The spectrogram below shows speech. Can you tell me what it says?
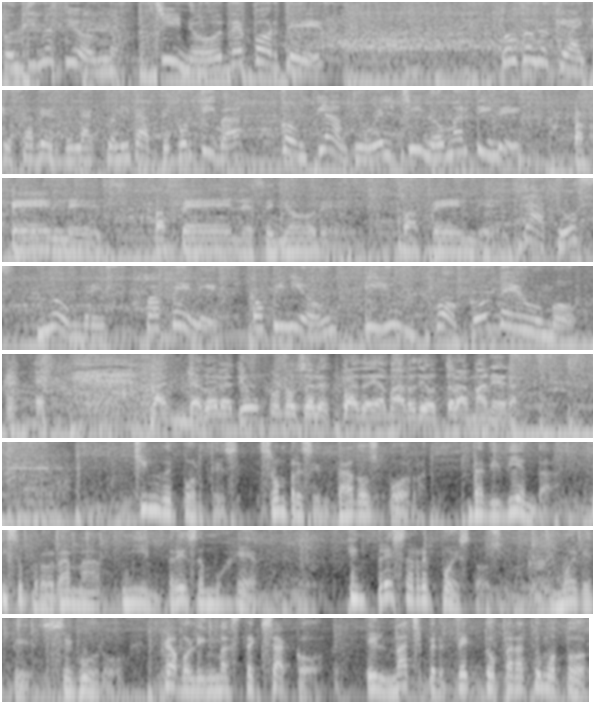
continuación, Chino Deportes. Todo lo que hay que saber de la actualidad deportiva con Claudio El Chino Martínez. Papeles, papeles, señores, papeles. Datos, nombres, papeles, opinión y un poco de humo. Mandadores de humo no se les puede llamar de otra manera. Chino Deportes son presentados por Da Vivienda y su programa Mi Empresa Mujer. Impresa Repuestos. Muévete seguro. Javelin Max Texaco. El match perfecto para tu motor.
